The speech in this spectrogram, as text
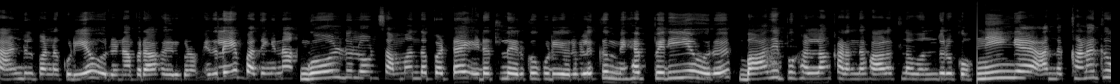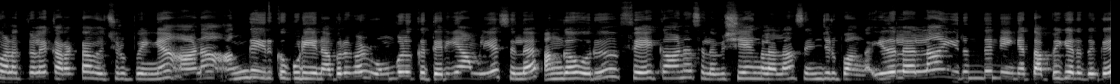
ஹேண்டில் பண்ணக்கூடிய ஒரு நபராக இருக்கணும். இதுலயும் பாத்தீங்கன்னா கோல்டு லோன் சம்பந்தப்பட்ட இடத்துல இருக்கக்கூடியவர்களுக்கு மிகப்பெரிய ஒரு பாதிப்புகள்லாம் கடந்த காலத்துல வந்திருக்கும். நீங்க அந்த கணக்கு வழக்குகளை கரெக்டா வச்சிருப்பீங்க. ஆனா அங்க இருக்கக்கூடிய நபர்கள் உங்களுக்கு தெரியாமலேயே சில அங்க ஒரு ஃபேக்கான சில விஷயங்கள் எல்லாம் செஞ்சிருப்பாங்க. இதுல எல்லாம் இருந்து நீங்க தப்பிக்கிறதுக்கு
